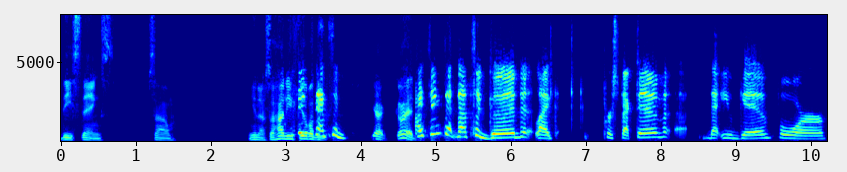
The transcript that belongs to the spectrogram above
these things. So you know so how do you feel about that's the, a yeah go ahead. I think that that's a good like perspective that you give for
